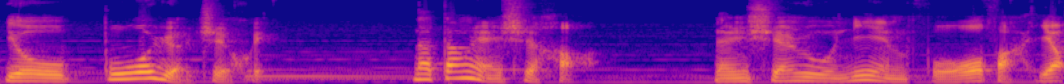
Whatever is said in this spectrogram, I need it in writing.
有般若智慧，那当然是好，能深入念佛法要。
